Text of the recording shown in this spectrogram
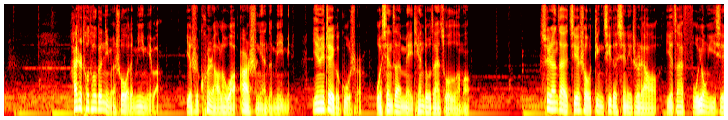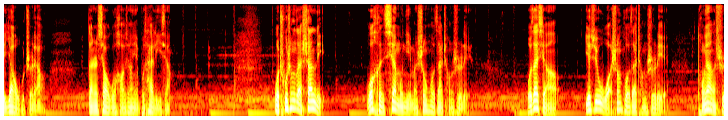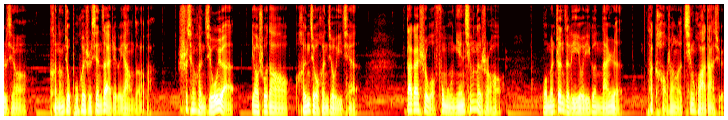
还是偷偷跟你们说我的秘密吧，也是困扰了我二十年的秘密。因为这个故事，我现在每天都在做噩梦。虽然在接受定期的心理治疗，也在服用一些药物治疗，但是效果好像也不太理想。我出生在山里，我很羡慕你们生活在城市里。我在想，也许我生活在城市里，同样的事情，可能就不会是现在这个样子了吧。事情很久远，要说到很久很久以前，大概是我父母年轻的时候。我们镇子里有一个男人，他考上了清华大学，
